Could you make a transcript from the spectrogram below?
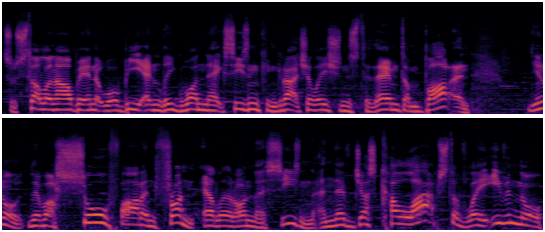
So Stirling Albion will be in League One next season. Congratulations to them. Dumbarton you know, they were so far in front earlier on this season and they've just collapsed of late, even though,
